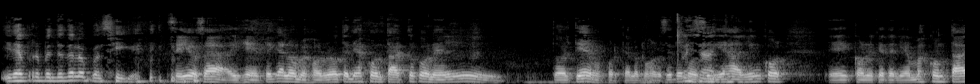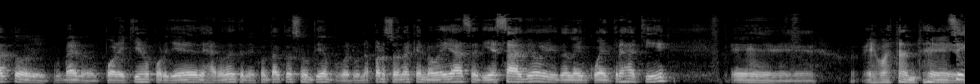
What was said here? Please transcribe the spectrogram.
y de repente te lo consigue. Sí, o sea, hay gente que a lo mejor no tenías contacto con él todo el tiempo, porque a lo mejor si te Exacto. consigues a alguien con, eh, con el que tenían más contacto, y, bueno, por X o por Y dejaron de tener contacto hace un tiempo, pero una persona que no veía hace 10 años y te la encuentres aquí, eh, es bastante. Sí,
